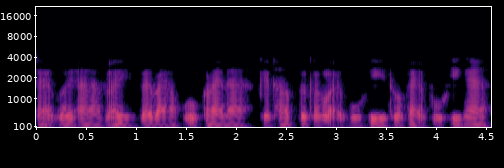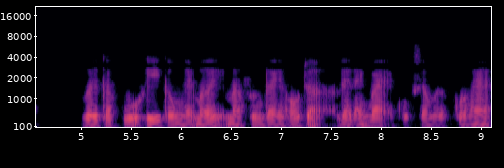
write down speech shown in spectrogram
sẻ với AFA về bài học Ukraine kết hợp với các loại vũ khí thuộc hệ vũ khí Nga với các vũ khí công nghệ mới mà phương Tây hỗ trợ để đánh bại cuộc xâm lược của Nga.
